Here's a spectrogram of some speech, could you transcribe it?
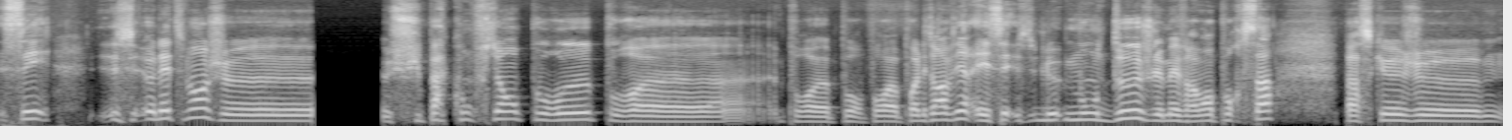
c'est, honnêtement, je je suis pas confiant pour eux pour euh, pour, euh, pour, pour, pour les temps à venir. Et c'est, le, mon 2, je le mets vraiment pour ça parce que je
